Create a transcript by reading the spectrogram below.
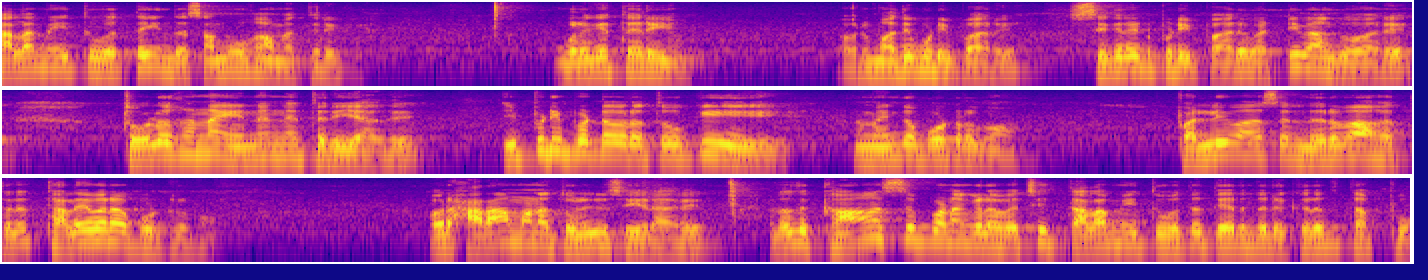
தலைமைத்துவத்தை இந்த சமூகம் அமைத்திருக்கு. உங்களுக்கே தெரியும். அவர் மது குடிப்பார் சிகரெட் பிடிப்பார் வட்டி வாங்குவார். தொழுகன்னா என்னென்ன தெரியாது. இப்படிப்பட்டவரை தூக்கி நம்ம எங்கே போட்டிருக்கோம்? பள்ளிவாசல் நிர்வாகத்தில் தலைவராக போட்டிருக்கோம். அவர் ஹராமான தொழில் செய்கிறாரு அதாவது காசு பணங்களை வச்சு தலைமைத்துவத்தை தேர்ந்தெடுக்கிறது தப்பு.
